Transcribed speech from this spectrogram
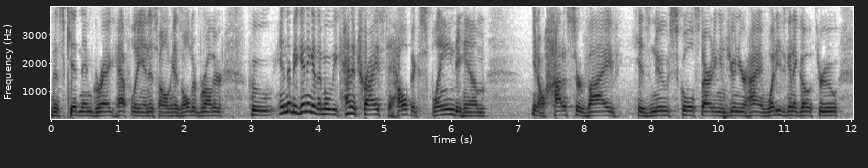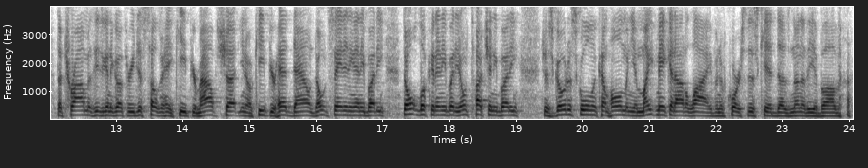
this kid named Greg Heffley in his home. He has an older brother who, in the beginning of the movie, kind of tries to help explain to him, you know, how to survive his new school starting in junior high and what he's going to go through, the traumas he's going to go through. He just tells me, hey, keep your mouth shut, you know, keep your head down, don't say anything to anybody, don't look at anybody, don't touch anybody, just go to school and come home and you might make it out alive. And of course, this kid does none of the above.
